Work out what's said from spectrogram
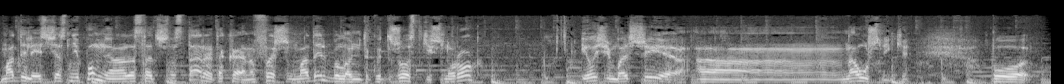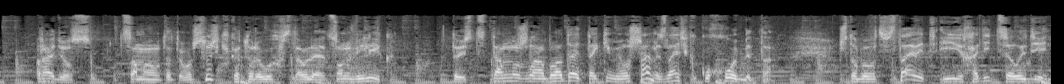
модель, я сейчас не помню, она достаточно старая такая, но fashion -модель была, у нее такой жесткий шнурок, и очень большие э, наушники по радиусу самой вот этой вот штучки, которая в ухо вставляется, он велик. То есть там нужно обладать такими ушами, знаете, как у хоббита, чтобы вот вставить и ходить целый день.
